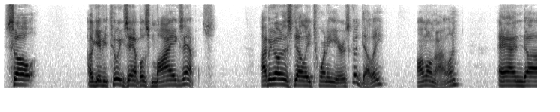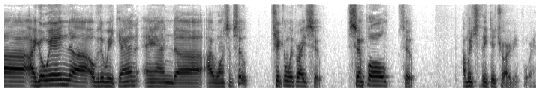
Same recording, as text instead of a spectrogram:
So I'll give you two examples, my examples. I've been going to this deli 20 years, good deli on Long Island. And uh, I go in uh, over the weekend and uh, I want some soup, chicken with rice soup, simple soup. How much do you think they're charging for it?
